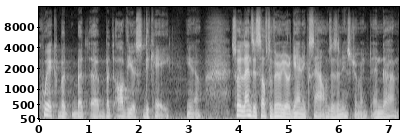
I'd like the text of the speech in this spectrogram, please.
quick but but uh, but obvious decay, you know. So it lends itself to very organic sounds as an instrument, and um,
